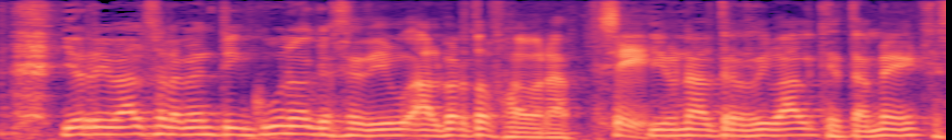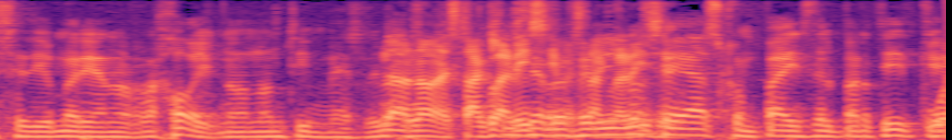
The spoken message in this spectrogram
jo rival solament tinc uno que se diu Alberto Fabra sí. i un altre rival que també que se diu Mariano Rajoy, no, no en tinc més rivals. No, no, està claríssim, si està claríssim. als companys del partit que,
